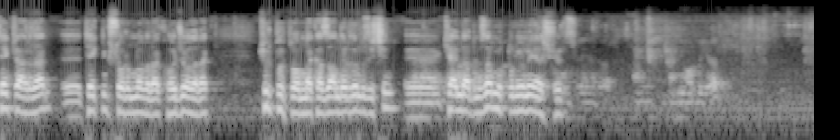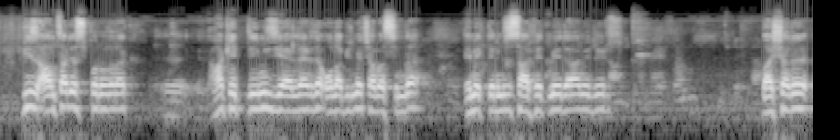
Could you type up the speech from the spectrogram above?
tekrardan e, teknik sorumlu olarak, hoca olarak Türk futboluna kazandırdığımız için e, kendi adımıza mutluluğunu yaşıyoruz. Biz Antalya Spor olarak e, hak ettiğimiz yerlerde olabilme çabasında emeklerimizi sarf etmeye devam ediyoruz. Başarı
